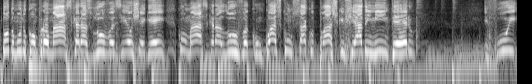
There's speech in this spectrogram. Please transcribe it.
todo mundo comprou máscaras, luvas, e eu cheguei com máscara, luva, com quase com um saco plástico enfiado em mim inteiro. E fui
